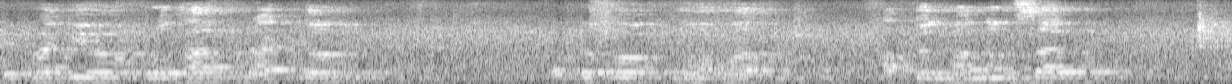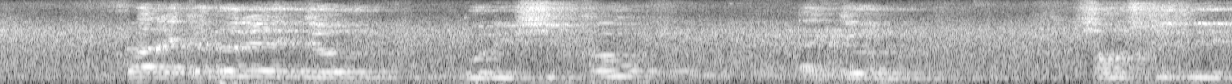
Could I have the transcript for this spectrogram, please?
বিভাগীয় প্রধান প্রাক্তন অধ্যাপক মোহাম্মদ আব্দুল মান্নান স্যার। তার একাধারে একজন গুণী শিক্ষক, একজন সংস্কৃতির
